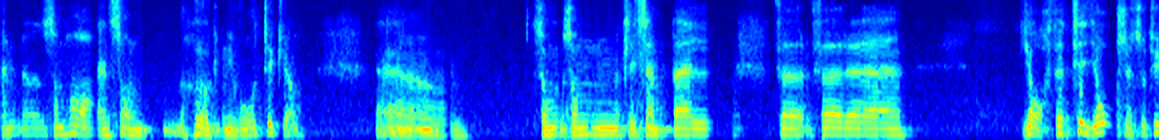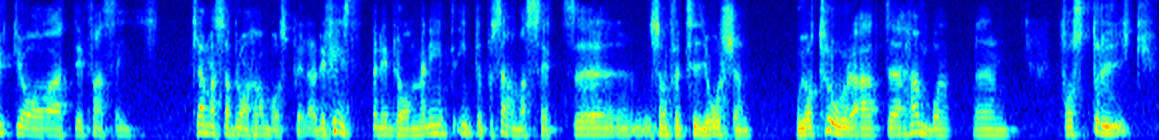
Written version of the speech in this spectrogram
eh, som har en sån hög nivå tycker jag. Ehm, som, som till exempel för, för eh, Ja, för tio år sedan så tyckte jag att det fanns en jäkla massa bra handbollsspelare. Det finns det idag men inte, inte på samma sätt eh, som för tio år sedan. Och jag tror att handbollen tar stryk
